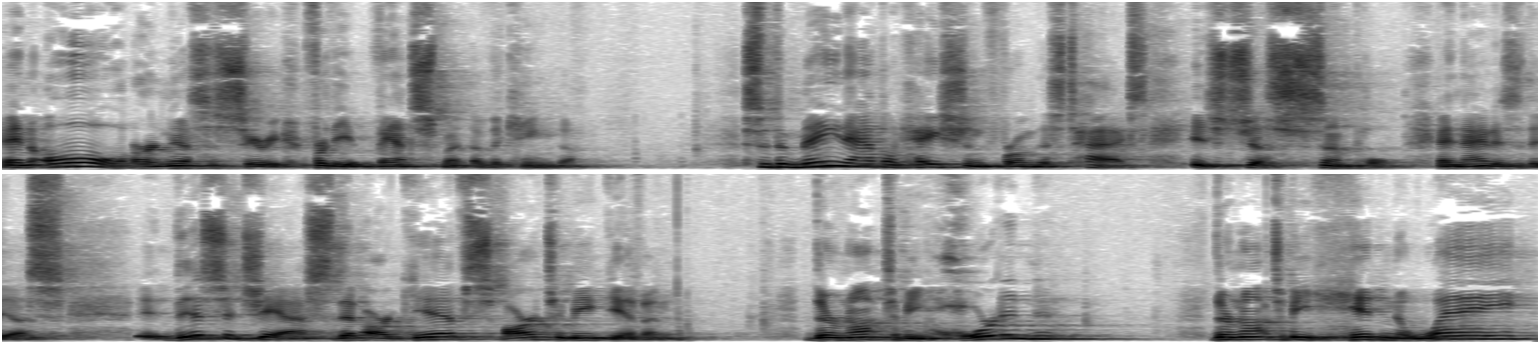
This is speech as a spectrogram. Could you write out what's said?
and all are necessary for the advancement of the kingdom. So, the main application from this text is just simple, and that is this this suggests that our gifts are to be given, they're not to be hoarded. They're not to be hidden away.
